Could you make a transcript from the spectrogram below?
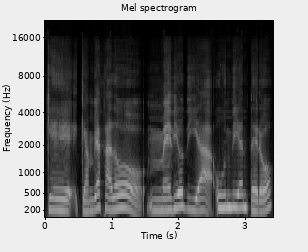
que, que han viajado medio día, un día entero,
